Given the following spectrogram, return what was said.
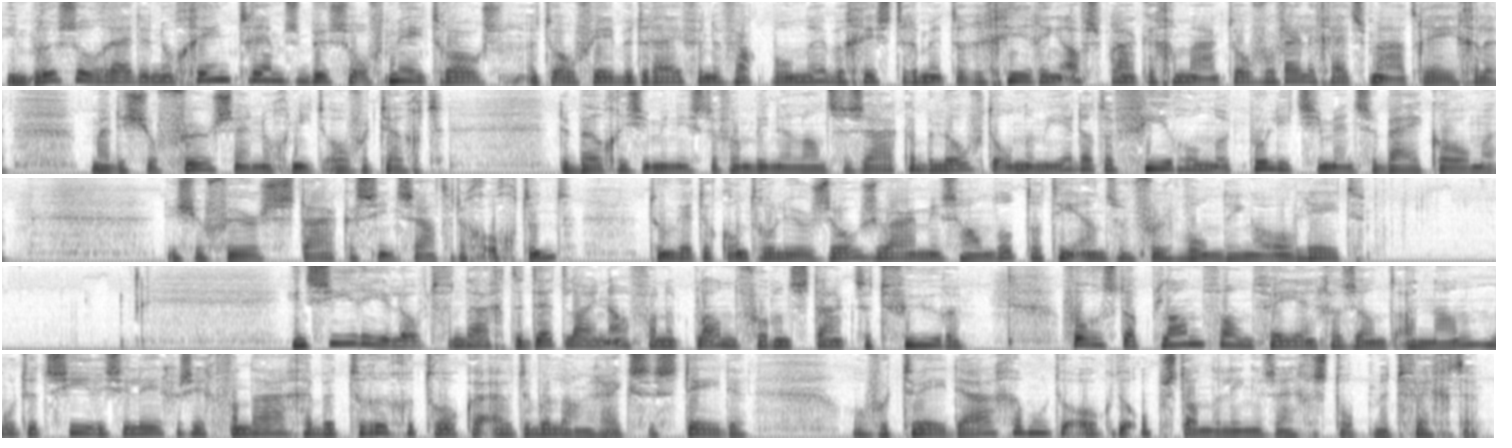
In Brussel rijden nog geen trams, bussen of metro's. Het OV-bedrijf en de vakbonden hebben gisteren met de regering afspraken gemaakt over veiligheidsmaatregelen. Maar de chauffeurs zijn nog niet overtuigd. De Belgische minister van Binnenlandse Zaken beloofde onder meer dat er 400 politiemensen bijkomen. De chauffeurs staken sinds zaterdagochtend. Toen werd de controleur zo zwaar mishandeld dat hij aan zijn verwondingen overleed. In Syrië loopt vandaag de deadline af van het plan voor een staakt het vuren. Volgens dat plan van VN-gezant Annan moet het Syrische leger zich vandaag hebben teruggetrokken uit de belangrijkste steden. Over twee dagen moeten ook de opstandelingen zijn gestopt met vechten.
